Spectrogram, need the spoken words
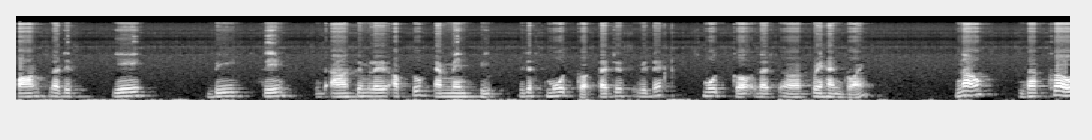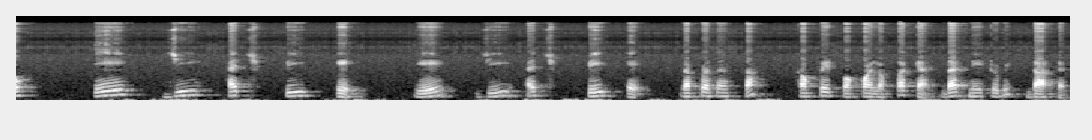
points that is A, B, C uh, similarly up to MNP with a smooth curve that is with a smooth curve that's uh, freehand drawing. Now the curve A, G, H, P, A, A, G, H, P, A represents the complete profile of the cam that need to be darkened.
